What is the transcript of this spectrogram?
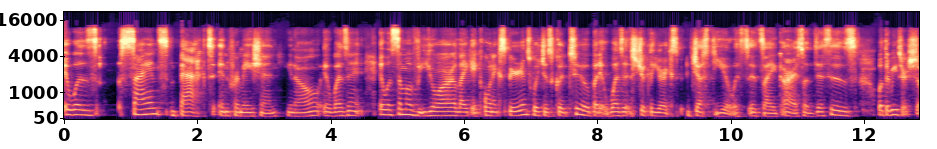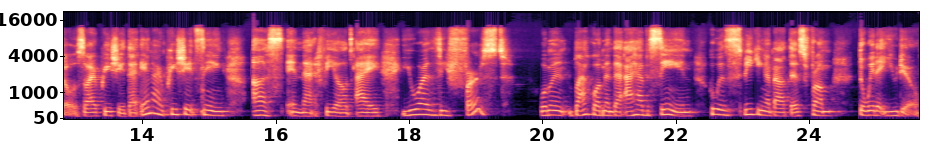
it was science backed information you know? It wasn't it was some of your like own experience which is good too but it wasn't strictly your just you. It's it's like all right so this is what the research shows so i appreciate that. And i appreciate seeing us in that field. I you are the first woman black woman that i have seen who is speaking about this from the way that you do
